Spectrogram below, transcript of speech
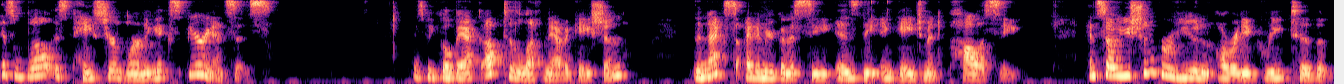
as well as pace your learning experiences. As we go back up to the left navigation, the next item you're going to see is the engagement policy. And so you should have reviewed and already agreed to the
